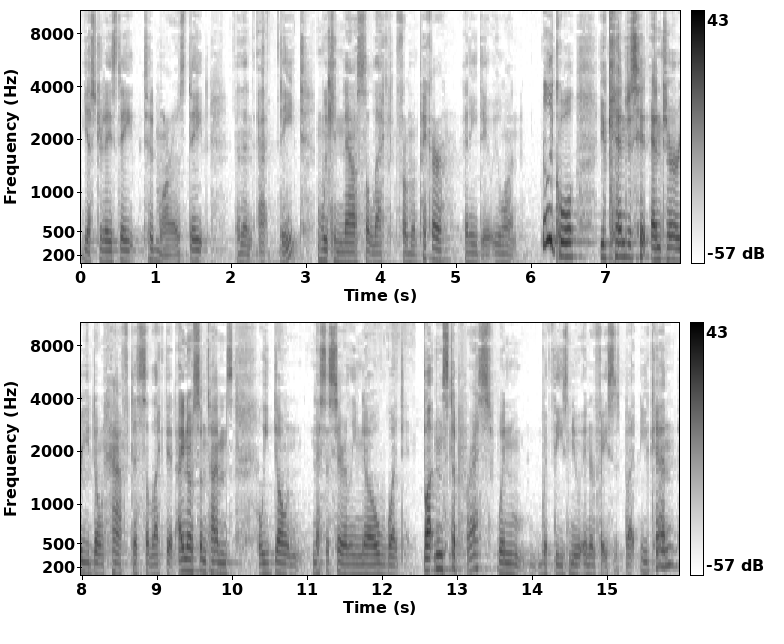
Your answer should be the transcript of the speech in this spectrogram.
yesterday's date, tomorrow's date, and then at date. We can now select from a picker any date we want. Really cool. You can just hit enter. You don't have to select it. I know sometimes we don't necessarily know what buttons to press when with these new interfaces, but you can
